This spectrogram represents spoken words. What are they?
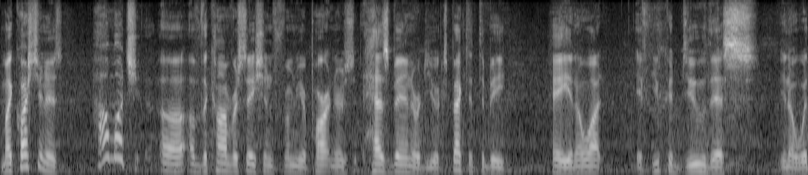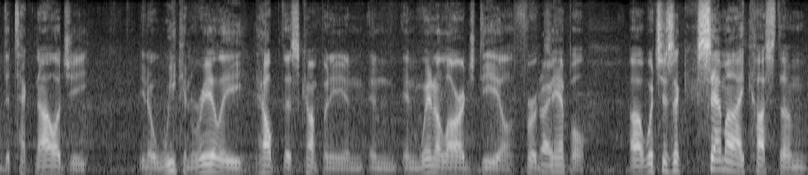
My question is, how much uh, of the conversation from your partners has been, or do you expect it to be, hey, you know what, if you could do this you know, with the technology, you know, we can really help this company and, and, and win a large deal. For example, right. uh, which is a semi-custom,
